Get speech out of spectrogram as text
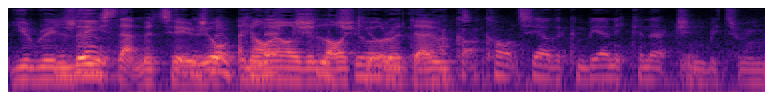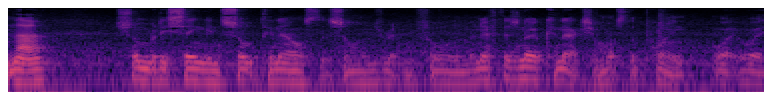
you release no- that material, no and I either like it or I don't. I can't see how there can be any connection between No, somebody singing something else that someone's written for them. And if there's no connection, what's the point? What, what,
